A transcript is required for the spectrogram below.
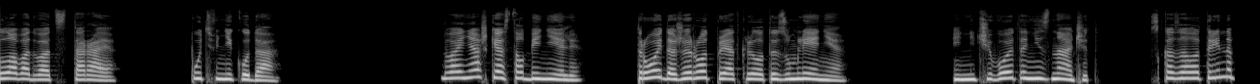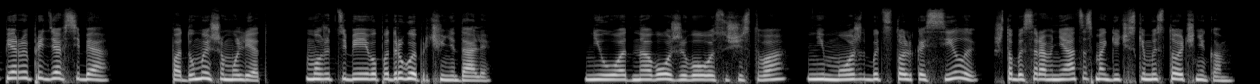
Глава 22. Путь в никуда. Двойняшки остолбенели. Трой даже рот приоткрыл от изумления. «И ничего это не значит», — сказала Трина, первой придя в себя. «Подумаешь, амулет. Может, тебе его по другой причине дали». Ни у одного живого существа не может быть столько силы, чтобы сравняться с магическим источником.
